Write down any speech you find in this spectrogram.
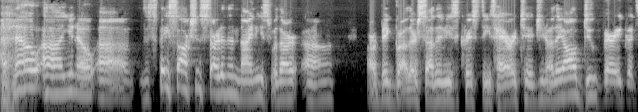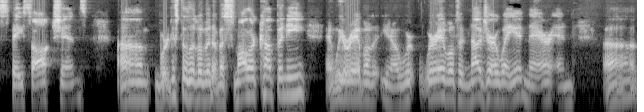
no. Uh, you know, uh, the space auction started in the '90s with our uh, our big brother Sotheby's, Christie's, Heritage. You know, they all do very good space auctions. Um, we're just a little bit of a smaller company, and we were able to, you know, we're we're able to nudge our way in there, and uh,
